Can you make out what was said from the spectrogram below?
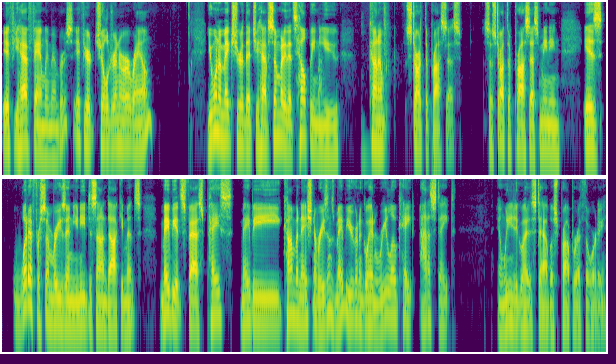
if you have family members if your children are around you want to make sure that you have somebody that's helping you kind of start the process. So, start the process meaning is what if for some reason you need to sign documents? Maybe it's fast pace, maybe combination of reasons. Maybe you're going to go ahead and relocate out of state. And we need to go ahead and establish proper authority.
